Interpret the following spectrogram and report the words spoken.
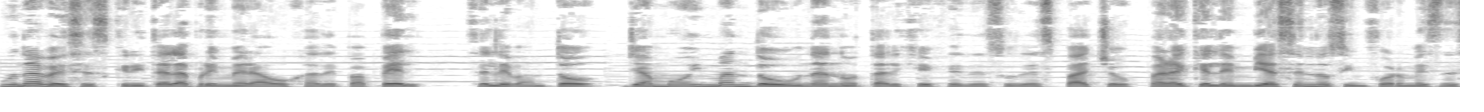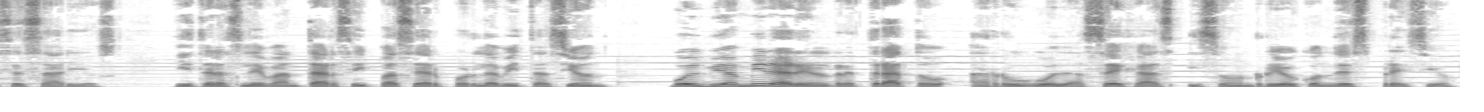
Una vez escrita la primera hoja de papel, se levantó, llamó y mandó una nota al jefe de su despacho para que le enviasen los informes necesarios, y tras levantarse y pasear por la habitación, Volvió a mirar el retrato, arrugó las cejas y sonrió con desprecio.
